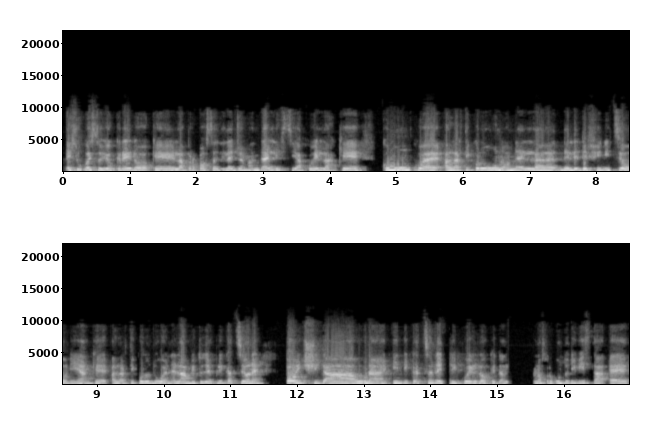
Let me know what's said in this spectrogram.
E su questo io credo che la proposta di legge Mandelli sia quella che comunque all'articolo 1 nel, nelle definizioni e anche all'articolo 2 nell'ambito di applicazione poi ci dà una indicazione di quello che dal nostro punto di vista è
